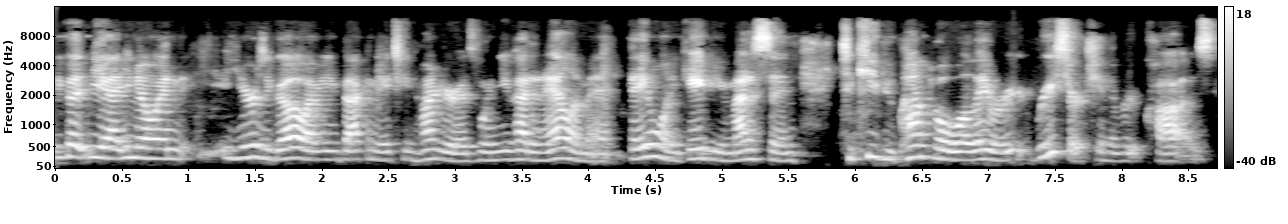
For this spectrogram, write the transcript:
Because yeah, you know, and years ago, I mean, back in the 1800s, when you had an ailment, they only gave you medicine to keep you comfortable while they were researching the root cause.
